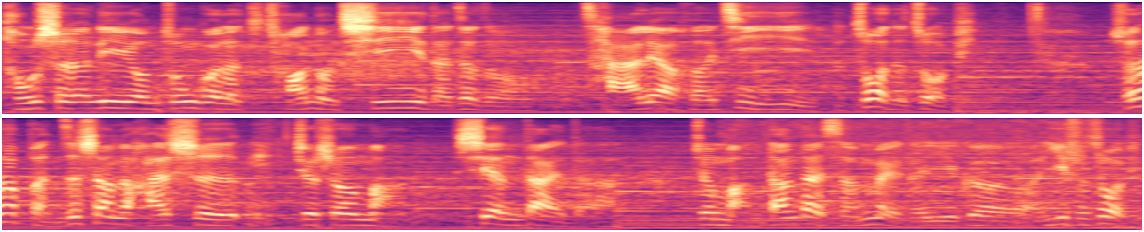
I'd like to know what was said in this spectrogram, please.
同时呢利用中国的传统漆艺的这种材料和技艺做的作品，所以它本质上呢还是就是说蛮现代的，就满当代审美的一个艺术作品。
